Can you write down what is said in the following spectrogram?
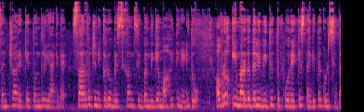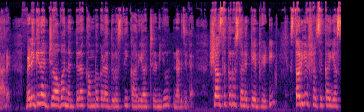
ಸಂಚಾರಕ್ಕೆ ತೊಂದರೆಯಾಗಿದೆ. ಸಾರ್ವಜನಿಕರು ಬೆಸ್ಕಾಂ ಸಿಬ್ಬಂದಿಗೆ ಮಾಹಿತಿ ನೀಡಿದ್ದು, ಅವರು ಈ ಮಾರ್ಗದಲ್ಲಿ ವಿದ್ಯುತ್ ಪೂರೈಕೆ ಸ್ಥಗಿತಗೊಳಿಸಿದ್ದಾರೆ. ಬೆಳಗಿನ ಜಾವ ನಂತರ ಕಂಬಗಳ ದುರಸ್ತಿ ಕಾರ್ಯಾಚರಣೆಯೂ ನಡೆದಿದೆ. ಶಾಸಕರು ಸ್ಥಳಕ್ಕೆ ಭೇಟಿ. ಸ್ಥಳೀಯ ಶಾಸಕ ಎಸ್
